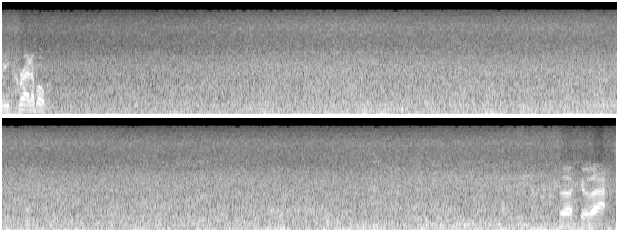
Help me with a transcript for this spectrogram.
Incredible. Look at that.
